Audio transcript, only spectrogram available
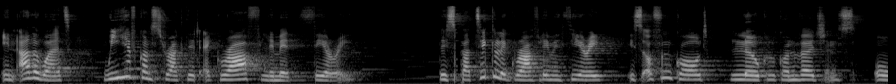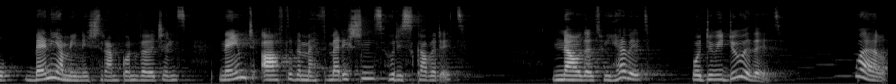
In other words, we have constructed a graph limit theory. This particular graph limit theory is often called local convergence or Benjamini-Schramm convergence, named after the mathematicians who discovered it. Now that we have it, what do we do with it? Well,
